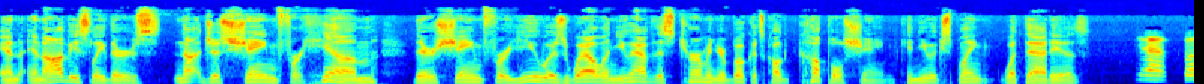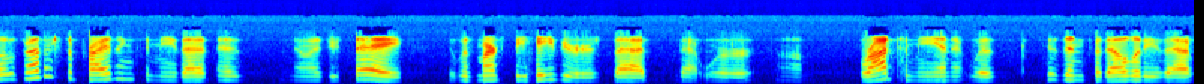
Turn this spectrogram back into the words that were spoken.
And and obviously there's not just shame for him there's shame for you as well. And you have this term in your book it's called couple shame. Can you explain what that is? Yes. Well it was rather surprising to me that as you know as you say it was mark's behaviors that that were um, brought to me and it was his infidelity that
